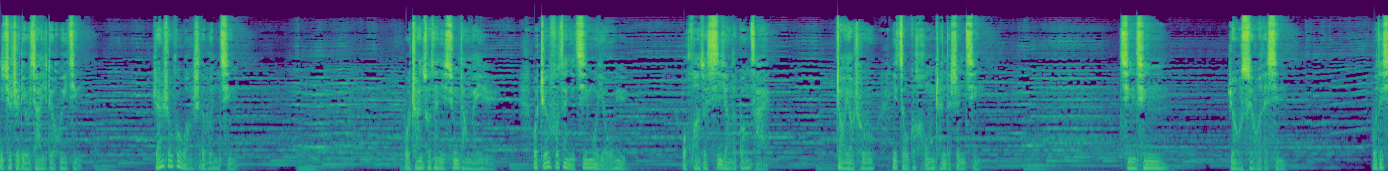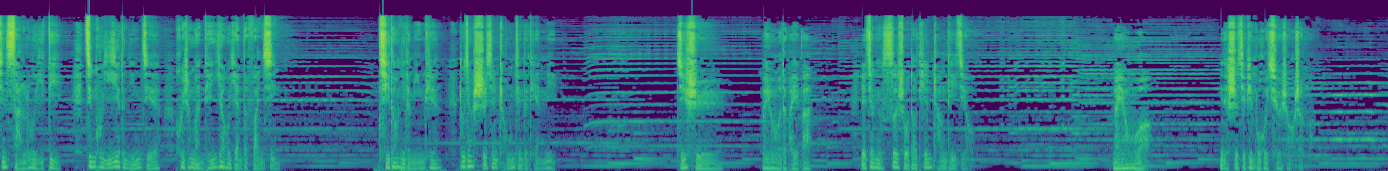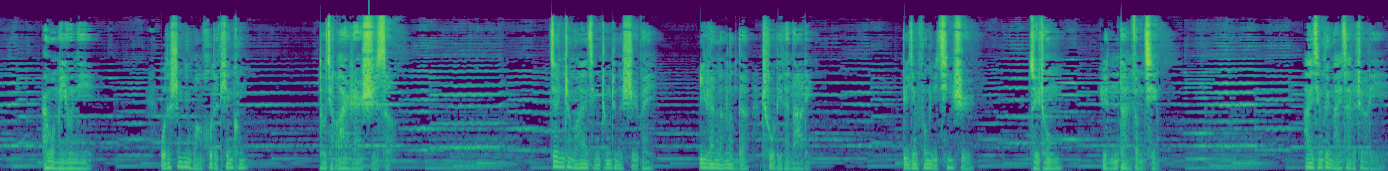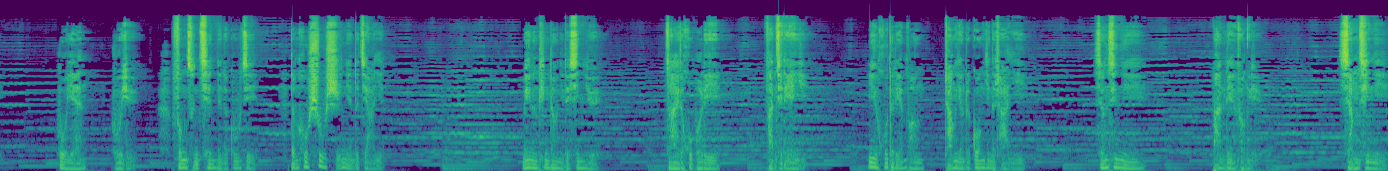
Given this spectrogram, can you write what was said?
你却只留下一堆灰烬，燃烧过往事的温情。我穿梭在你胸膛眉宇，我蛰伏在你寂寞犹豫，我化作夕阳的光彩，照耀出你走过红尘的深情，轻轻揉碎我的心。我的心散落一地，经过一夜的凝结，汇成满天耀眼的繁星。祈祷你的明天都将实现憧憬的甜蜜，即使没有我的陪伴，也将有厮守到天长地久。的世界并不会缺少什么，而我没有你，我的生命往后的天空都将黯然失色。见证过爱情忠贞的石碑，依然冷冷的矗立在那里。历经风雨侵蚀，最终云淡风轻。爱情被埋在了这里，无言无语，封存千年的孤寂，等候数十年的佳音。没能听到你的心语，在爱的湖泊里泛起涟漪，一湖的莲蓬。徜徉着光阴的禅意，想起你，满脸风雨；想起你，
